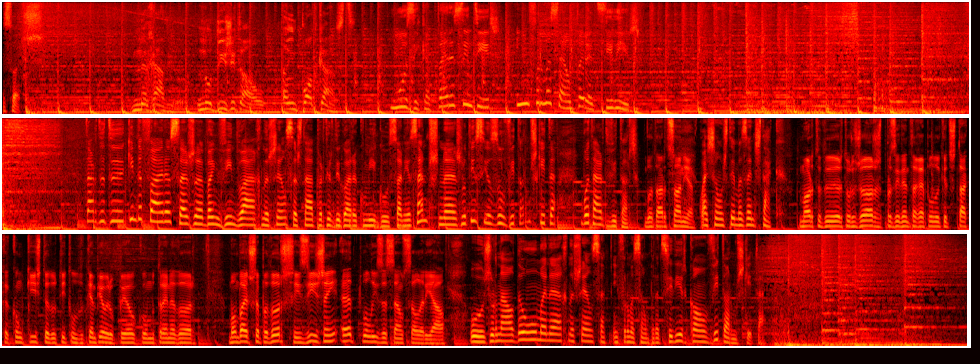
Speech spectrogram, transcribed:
Açores. Na rádio, no digital, em podcast. Música para sentir, informação para decidir. Tarde de quinta-feira, seja bem-vindo à Renascença. Está a partir de agora comigo Sónia Santos. Nas notícias, o Vitor Mesquita. Boa tarde, Vitor. Boa tarde, Sónia. Quais são os temas em destaque? Morte de Artur Jorge, Presidente da República destaca a conquista do título de campeão europeu como treinador. Bombeiros sapadores exigem atualização salarial. O Jornal da Uma na Renascença. Informação para decidir com Vitor Mesquita.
